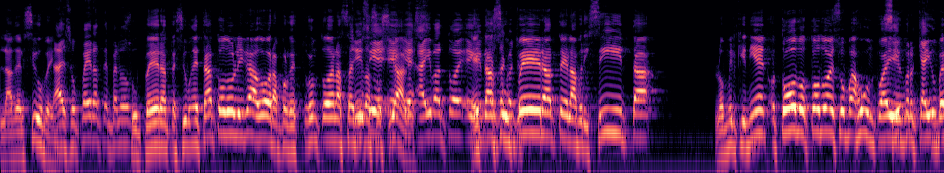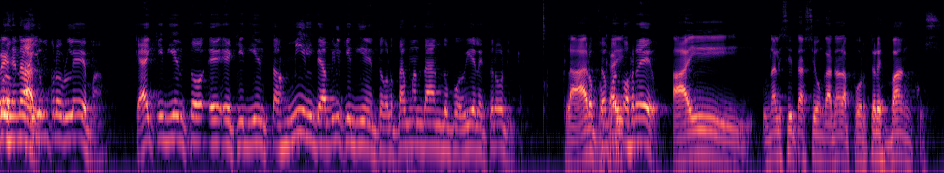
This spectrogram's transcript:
La del Ciuben. La de Supérate, perdón. Supérate, Ciuben. Está todo ligado ahora porque son todas las ayudas sí, eh, sociales. eh, ahí van todas Está. Supérate, la brisita, los 1500, todo, todo eso va junto ahí. Sí, porque hay un, pro- hay un problema. Que hay 500 mil de a 1500 que lo están mandando por vía electrónica. Claro, Son porque por hay, correo. hay una licitación ganada por tres bancos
